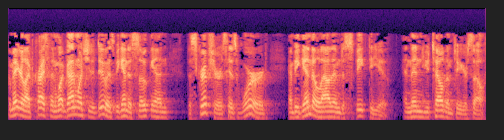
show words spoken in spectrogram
commit your life to Christ, then what God wants you to do is begin to soak in the scriptures, His Word, and begin to allow them to speak to you. And then you tell them to yourself.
